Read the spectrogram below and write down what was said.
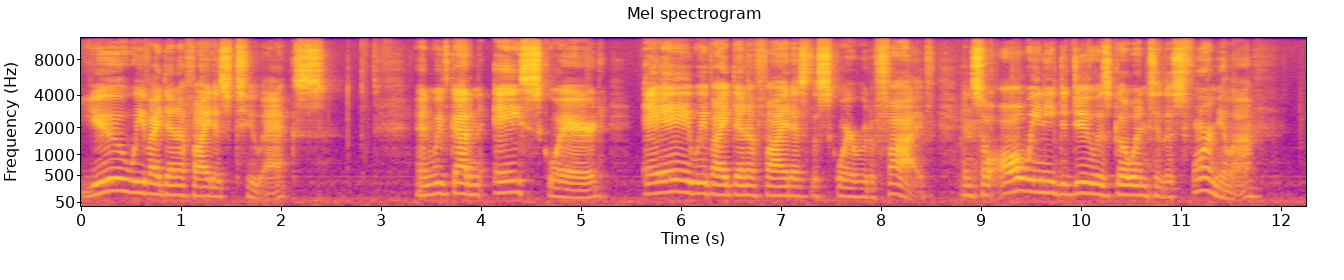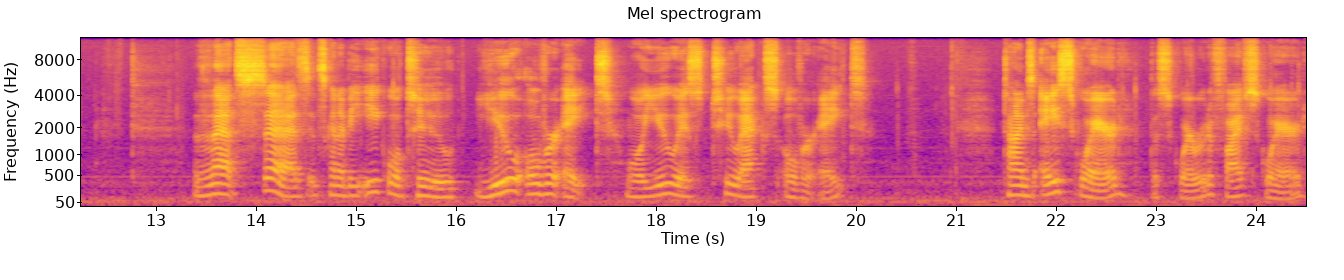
u we've identified as 2x. And we've got an a squared. A we've identified as the square root of 5. And so all we need to do is go into this formula that says it's going to be equal to u over 8. Well, u is 2x over 8 times a squared, the square root of 5 squared,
